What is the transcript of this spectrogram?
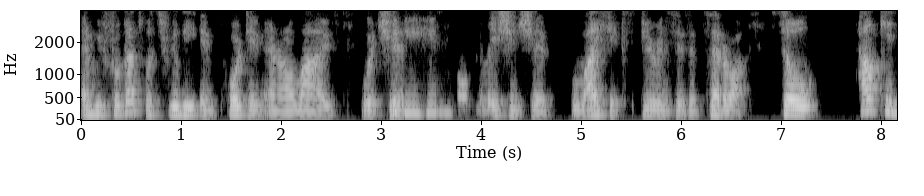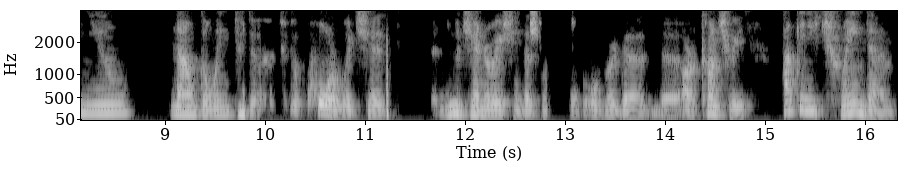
and we forgot what's really important in our lives, which is mm-hmm. relationship, life experiences, etc. So how can you now going to the to the core, which is the new generation that's going to take over the, the our country, how can you train them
